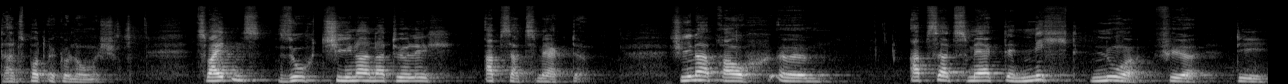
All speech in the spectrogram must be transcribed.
transportökonomisch. Zweitens sucht China natürlich Absatzmärkte. China braucht äh, Absatzmärkte nicht nur für die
